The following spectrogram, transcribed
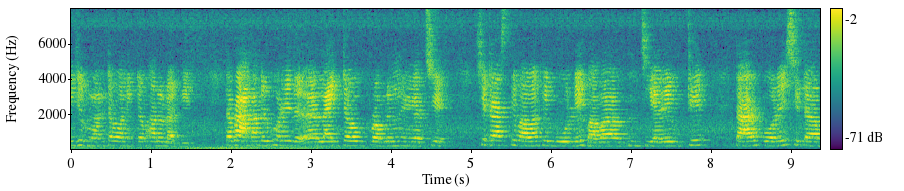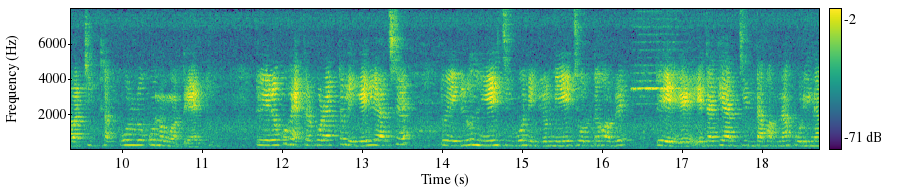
নিজের মনটাও অনেকটা ভালো লাগে। তারপর আমাদের ঘরের লাইটটাও প্রবলেম হয়ে গেছে। সেটা আজকে বাবাকে বলে, বাবা চেয়ারে উঠে, তারপরে সেটা আবার ঠিকঠাক করল কোনো মতে আর কি। তো এরকম একটার পর একটা লেগেই আছে। তো এগুলো নিয়েই জীবন, এগুলো নিয়েই চলতে হবে। তো এটাকে আর চিন্তা ভাবনা করি না।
